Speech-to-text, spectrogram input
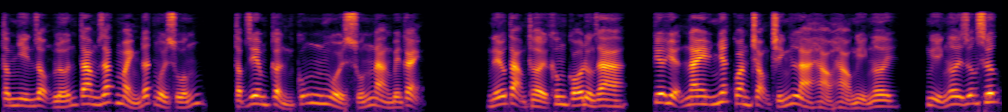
tầm nhìn rộng lớn tam giác mảnh đất ngồi xuống, tập diêm cẩn cũng ngồi xuống nàng bên cạnh. Nếu tạm thời không có đường ra, kia hiện nay nhất quan trọng chính là hảo hảo nghỉ ngơi, nghỉ ngơi dưỡng sức,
